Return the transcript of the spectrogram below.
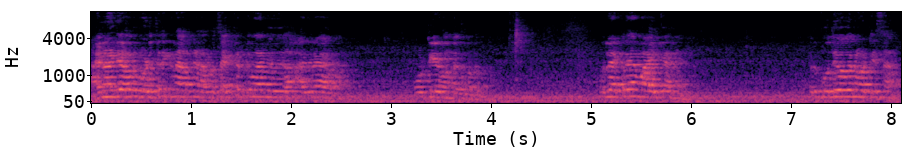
അതിനുവേണ്ടി അവർ കൊടുത്തിരിക്കുന്ന ആർക്കാണ് അവരുടെ സെക്രട്ടറിമാർ അതിനാണ് വോട്ട് ചെയ്യണമെന്നൊക്കെ പറഞ്ഞു ഒരു ലെറ്റർ ഞാൻ വായിക്കാനുണ്ട് ഒരു പൊതുയോഗ നോട്ടീസാണ്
